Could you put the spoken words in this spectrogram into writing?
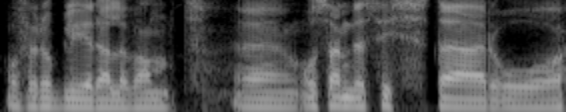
och för att bli relevant. Eh, och sen det sista är att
